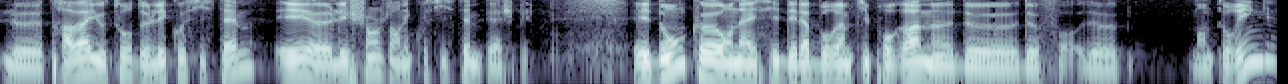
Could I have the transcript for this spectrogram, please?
le travail autour de l'écosystème et l'échange dans l'écosystème PHP. Et donc, on a essayé d'élaborer un petit programme de, mentoring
